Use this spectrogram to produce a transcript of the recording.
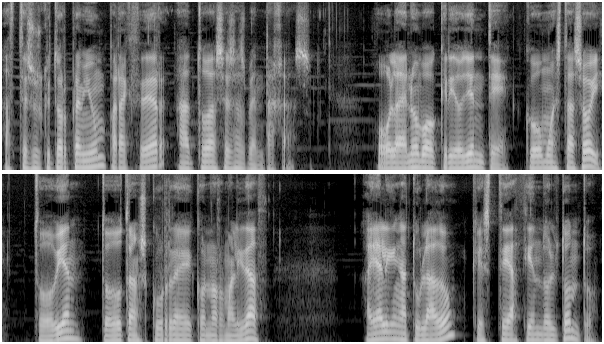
Hazte suscriptor premium para acceder a todas esas ventajas. Hola de nuevo, querido oyente, ¿cómo estás hoy? ¿Todo bien? ¿Todo transcurre con normalidad? ¿Hay alguien a tu lado que esté haciendo el tonto?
